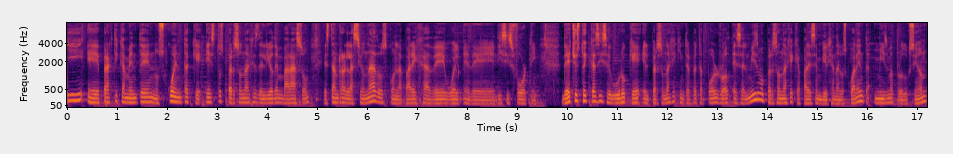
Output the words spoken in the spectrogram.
y eh, prácticamente nos cuenta que estos personajes del lío de embarazo están relacionados con la pareja de, eh, de This is 40. De hecho, estoy casi seguro que el personaje que interpreta Paul Rudd es el mismo personaje que aparece en Virgen a los 40, misma producción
